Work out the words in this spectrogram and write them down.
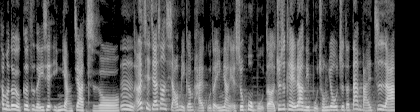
它们都有各自的一些营养价值哦。嗯，而且加上小米跟排骨的营养也是互补的，就是可以让你补充优质的蛋白质啊，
